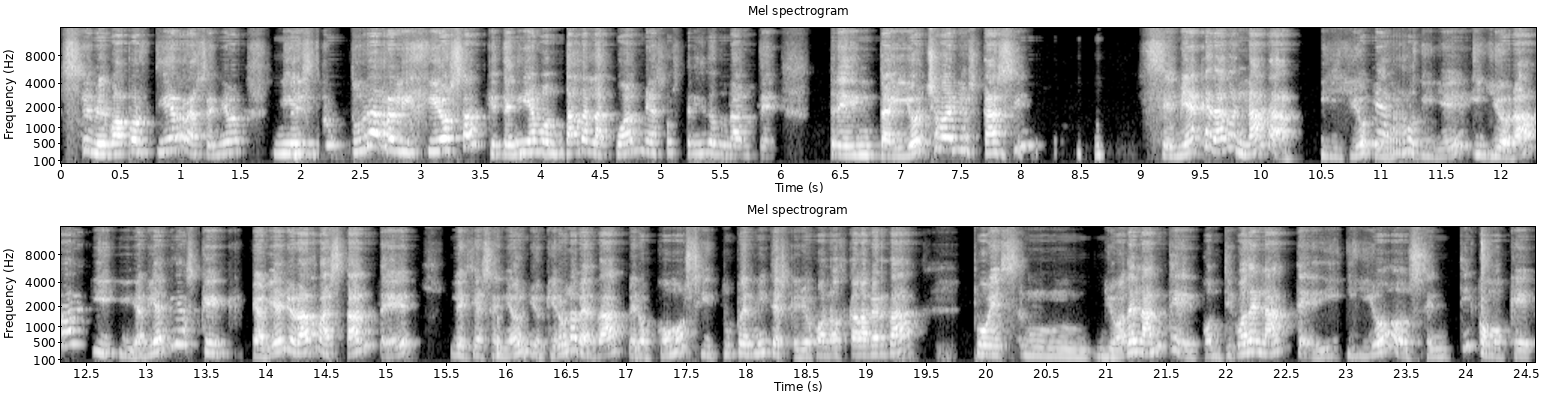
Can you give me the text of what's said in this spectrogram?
se me va por tierra, Señor. Mi estructura religiosa que tenía montada, la cual me ha sostenido durante 38 años casi, se me ha quedado en nada. Y yo me arrodillé y lloraba y, había días que, había llorado bastante. ¿eh? Le decía, Señor, yo quiero la verdad, pero ¿cómo si tú permites que yo conozca la verdad? Pues mm, yo adelante, contigo adelante. Y, yo sentí como que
